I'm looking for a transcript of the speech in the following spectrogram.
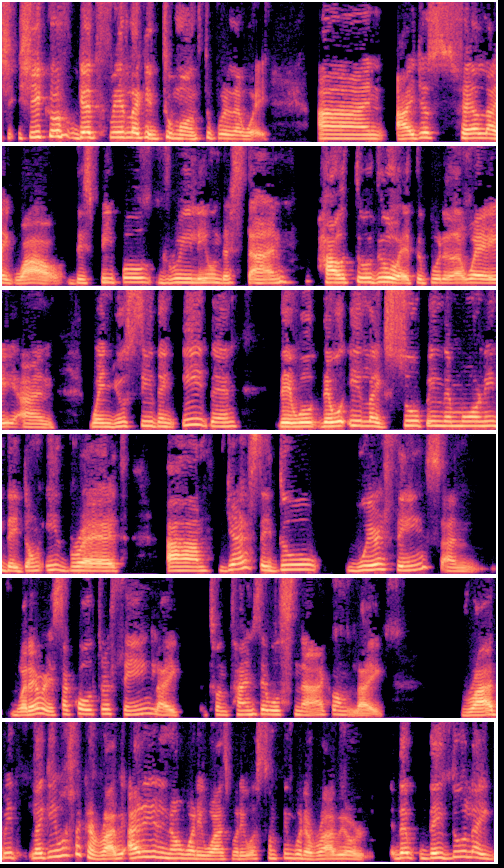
she, she could get fit like in two months to put it that way. And i just felt like wow these people really understand how to do it to put it away and when you see them eating they will they will eat like soup in the morning. They don't eat bread. Um yes they do weird things and whatever. It's a culture thing. Like sometimes they will snack on like rabbit like it was like a rabbit i didn't know what it was but it was something with a rabbit or they, they do like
